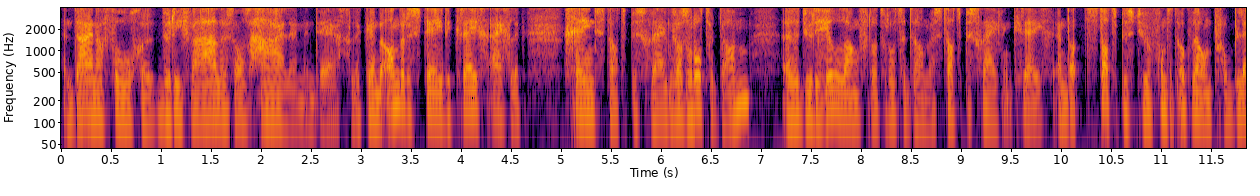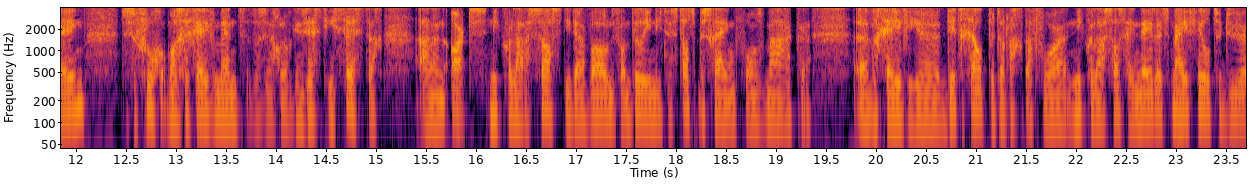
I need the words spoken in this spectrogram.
En daarna volgen de rivalen zoals Haarlem en dergelijke. En de andere steden kregen eigenlijk geen stadsbeschrijving. Zoals Rotterdam. Uh, het duurde heel lang voordat Rotterdam een stadsbeschrijving kreeg. En dat stadsbestuur vond het ook wel een probleem. Dus ze vroegen op een gegeven moment, dat was geloof ik in 1660 aan een arts, Nicolaas Sas, die daar woonde... van wil je niet een stadsbeschrijving voor ons maken? Uh, we geven je dit geldbedrag daarvoor. Nicolaas Sas zei, nee, dat is mij veel te duur.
